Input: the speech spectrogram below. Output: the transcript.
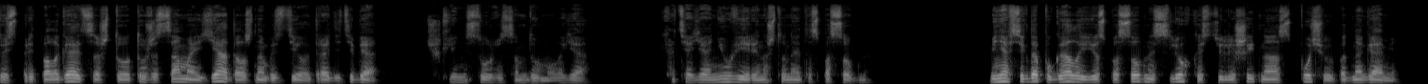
То есть предполагается, что то же самое я должна бы сделать ради тебя. Чуть ли не с ужасом думала я. Хотя я не уверена, что на это способна. Меня всегда пугала ее способность с легкостью лишить нас почвы под ногами,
